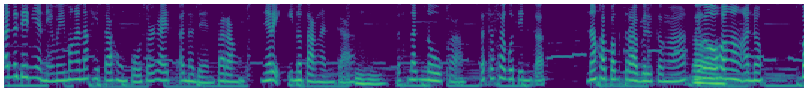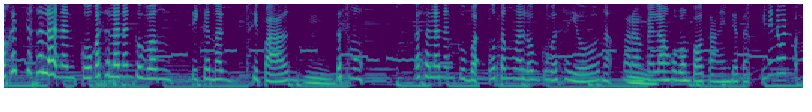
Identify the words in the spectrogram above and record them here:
ano din yan eh, may mga nakita akong post or kahit ano din, parang, nyari, inutangan ka, Mhm. tapos nag-no ka, tapos sasagutin ka, nakapag-travel ka nga, di ba Oo. ka nga ano, bakit kasalanan ko? Kasalanan ko bang di ka nagsipag? Mm. Tapos mong, kasalanan ko ba, utang na loob ko ba sa'yo? Na parang Mm. kailangan ko bang pautangin ka tal- Hindi naman, ma-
